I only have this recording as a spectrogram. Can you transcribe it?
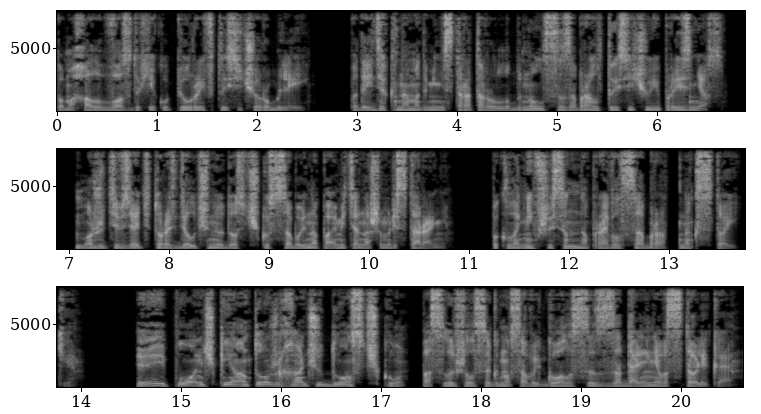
помахал в воздухе купюрой в тысячу рублей. Подойдя к нам, администратор улыбнулся, забрал тысячу и произнес. «Можете взять эту разделочную досочку с собой на память о нашем ресторане». Поклонившись, он направился обратно к стойке. «Эй, пончики, я тоже хочу досочку!» — послышался гнусовый голос из-за дальнего столика.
